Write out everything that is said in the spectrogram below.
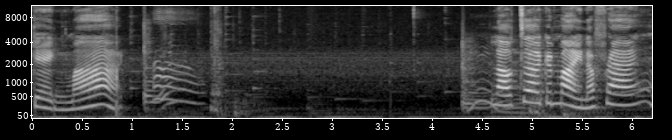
เก่งมาก แล้วเจอกันใหม่นะแฟรงค์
